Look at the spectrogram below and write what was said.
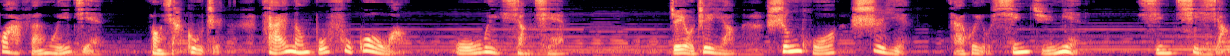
化繁为简，放下固执，才能不负过往，无畏向前。只有这样，生活事业才会有新局面、新气象。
